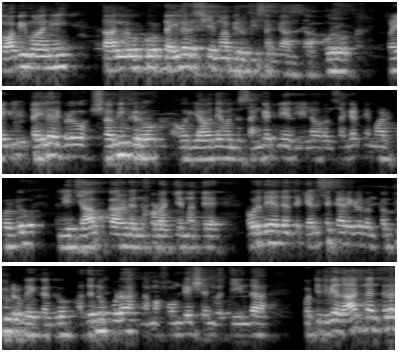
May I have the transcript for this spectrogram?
ಸ್ವಾಭಿಮಾನಿ ತಾಲೂಕು ಟೈಲರ್ ಕ್ಷೇಮಾಭಿವೃದ್ಧಿ ಸಂಘ ಅಂತ. ಅವರು ಟೈಲರ್ಗಳು, ಶ್ರಮಿಕರು ಅವ್ರಿಗೆ ಯಾವುದೇ ಒಂದು ಸಂಘಟನೆ ಇರಲಿಲ್ಲ. ಅವ್ರೊಂದು ಸಂಘಟನೆ ಮಾಡಿಕೊಂಡು ಅಲ್ಲಿ ಜಾಬ್ ಕಾರ್ಡ್ ಅನ್ನು ಕೊಡಕ್ಕೆ ಮತ್ತೆ ಅವ್ರದೇ ಆದಂತ ಕೆಲಸ ಕಾರ್ಯಗಳಿಗೆ ಒಂದು ಕಂಪ್ಯೂಟರ್ ಬೇಕಂದ್ರು, ಅದನ್ನು ಕೂಡ ನಮ್ಮ ಫೌಂಡೇಶನ್ ವತಿಯಿಂದ ಕೊಟ್ಟಿದ್ವಿ. ಅದಾದ ನಂತರ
